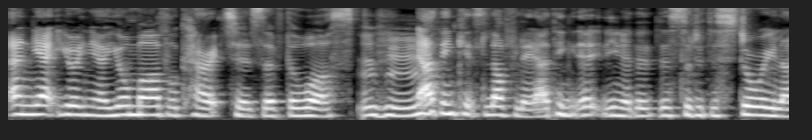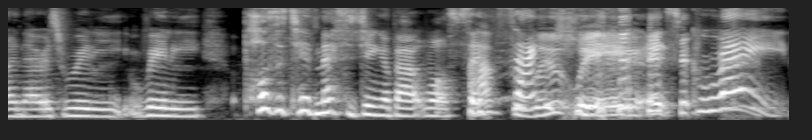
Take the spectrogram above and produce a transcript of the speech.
And yet, you're, you know, your Marvel characters of the wasp. Mm-hmm. I think it's lovely. I think that you know the, the sort of the storyline there is really, really positive messaging about wasps. So Absolutely. It's great.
